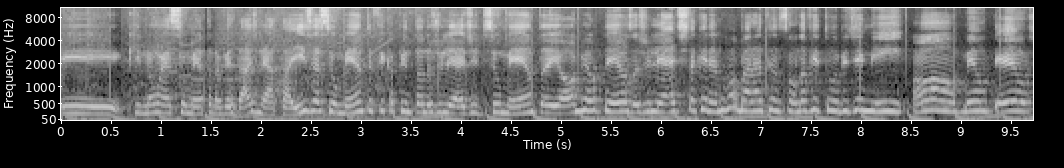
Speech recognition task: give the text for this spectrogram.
e que não é ciumenta na verdade, né? A Thaís é ciumenta e fica pintando a Juliette de ciumenta. E oh meu Deus, a Juliette está querendo roubar a atenção da VTube de mim. Oh meu Deus.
